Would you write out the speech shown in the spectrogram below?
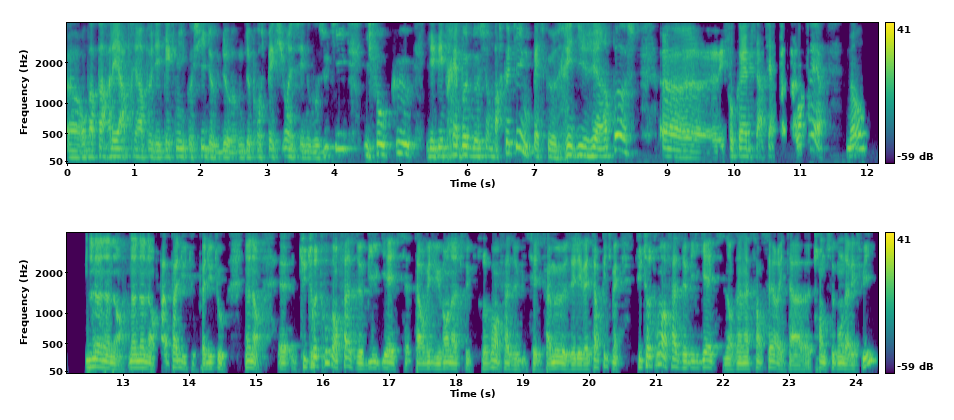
Euh, on va parler après un peu des techniques aussi de, de, de prospection et ces nouveaux outils. Il faut qu'il ait des très bonnes notions de marketing parce que rédiger un poste, euh, il faut quand même un certain savoir-faire, non? Non, non, non, non, non, non, pas, pas du tout, pas du tout. Non, non. Euh, tu te retrouves en face de Bill Gates, tu as envie de lui vendre un truc, tu te retrouves en face de, c'est le fameux elevator pitch, mais tu te retrouves en face de Bill Gates dans un ascenseur et tu as 30 secondes avec lui.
